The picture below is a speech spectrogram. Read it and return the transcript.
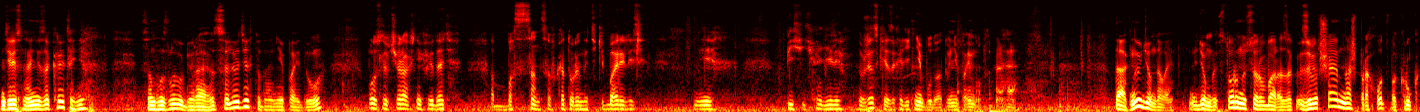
Интересно, они закрыты, нет? Санузлы убираются люди, туда не пойду после вчерашних, видать, обоссанцев, которые на тикибарились и писить ходили. В женские я заходить не буду, а то не поймут. Ага. Так, ну идем давай. Идем в сторону серф-бара. Завершаем наш проход вокруг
